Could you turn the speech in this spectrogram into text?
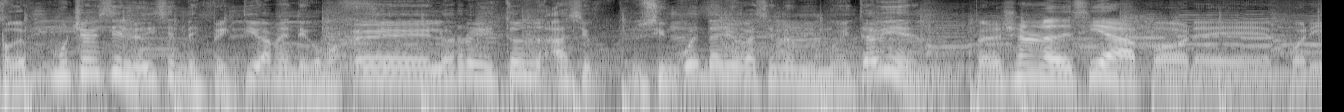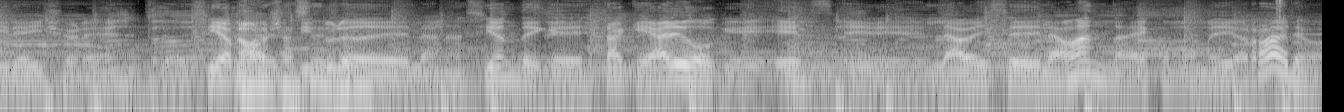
Porque muchas veces lo dicen despectivamente, como, eh, los Rolling Stones hace 50 años que hacen lo mismo. Y está bien. Pero yo no lo decía por, eh, por Erasure, ¿eh? Lo decía No, por el título de La Nación de que destaque algo que es eh, el ABC de la banda. Es como medio raro.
